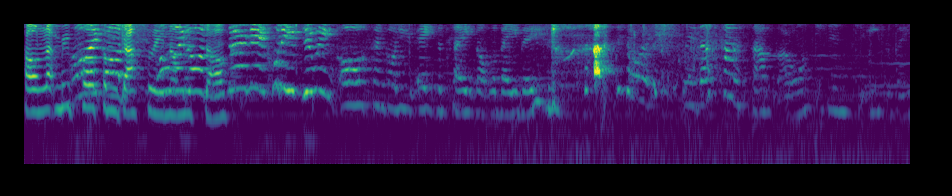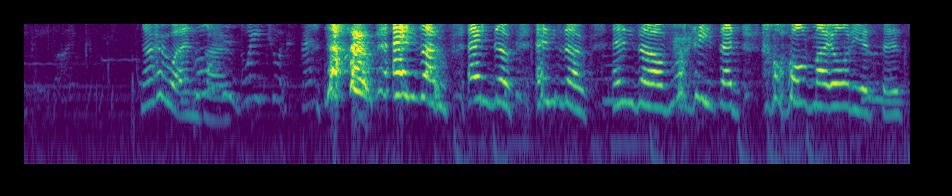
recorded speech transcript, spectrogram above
Oh, let me Oh pour my some God. gasoline oh on this dog. No, Nick, what are you doing? Oh, thank God you ate the plate, not the baby. Wait, that's kind of sad though. I wanted him to eat the baby. Like, No, Enzo? abortion's way too expensive. No, Enzo, Enzo, Enzo, Enzo. I've already said how old my audience is.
